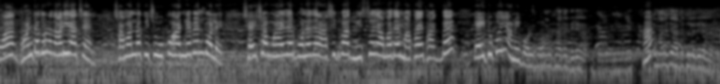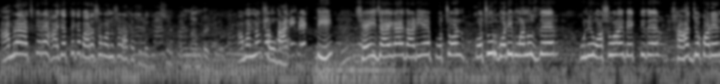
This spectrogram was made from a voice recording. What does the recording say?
কয়েক ঘণ্টা ধরে দাঁড়িয়ে আছেন সামান্য কিছু উপহার নেবেন বলে সেই সব মায়েদের বোনেদের আশীর্বাদ নিশ্চয়ই আমাদের মাথায় থাকবে এইটুকুই আমি বলব? হ্যাঁ? আমরা আজকের হাজার থেকে বারোশো মানুষের হাতে তুলে দিচ্ছি। আমার নাম সৌমানী ব্যক্তি সেই জায়গায় দাঁড়িয়ে প্রচুর প্রচুর গরিব মানুষদের উনি অসহায় ব্যক্তিদের সাহায্য করেন।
